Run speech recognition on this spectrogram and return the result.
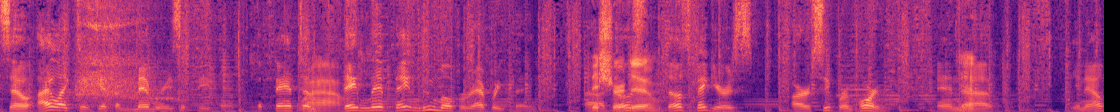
so i like to get the memories of people the phantom Wow. they live they loom over everything Uh, They sure those, do. those figures are super important and Yeah. uh, you know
